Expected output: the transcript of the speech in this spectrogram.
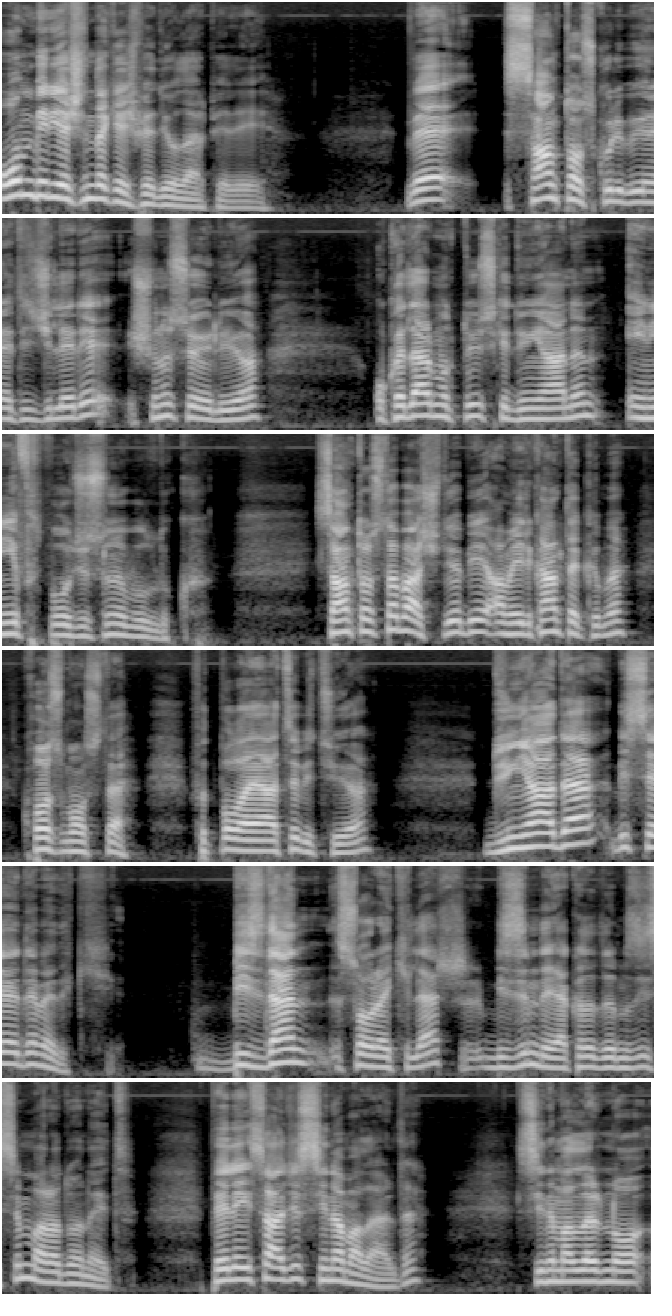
11 yaşında keşfediyorlar Pele'yi. Ve Santos kulübü yöneticileri şunu söylüyor. O kadar mutluyuz ki dünyanın en iyi futbolcusunu bulduk. Santos'ta başlıyor bir Amerikan takımı Kozmos'ta. Futbol hayatı bitiyor. Dünyada biz seyredemedik. Bizden sonrakiler bizim de yakaladığımız isim Maradona'ydı. Pele'yi sadece sinemalarda. Sinemaların o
